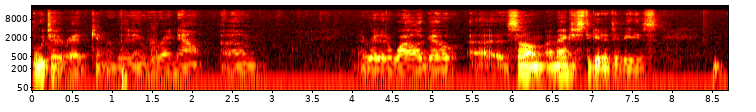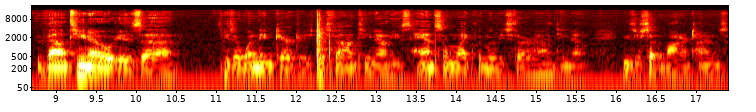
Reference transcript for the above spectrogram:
which I read. Can't remember the name of it right now. Um, I read it a while ago. Uh, so I'm, I'm anxious to get into these. Valentino is uh, he's a one name character. He's just Valentino. He's handsome like the movie star Valentino. These are set in modern times.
